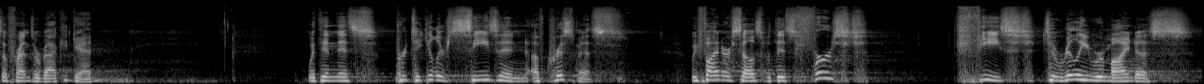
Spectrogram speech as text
So, friends, we're back again. Within this particular season of Christmas, we find ourselves with this first feast to really remind us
